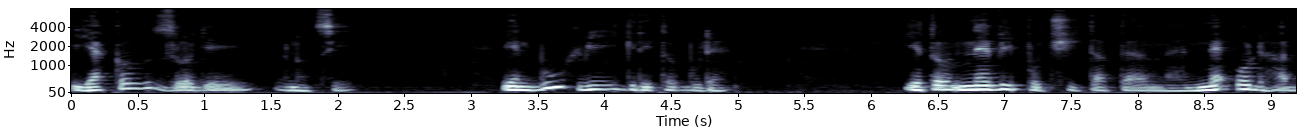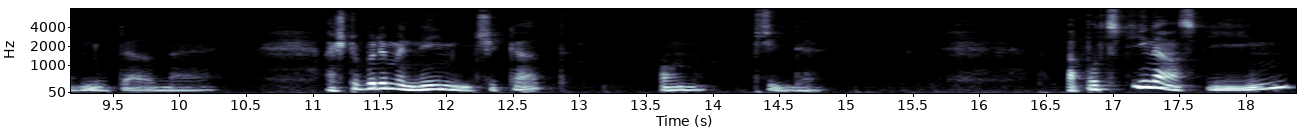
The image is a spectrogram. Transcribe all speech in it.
jako zloděj v noci. Jen Bůh ví, kdy to bude. Je to nevypočítatelné, neodhadnutelné. Až to budeme nejmín čekat, on přijde. A poctí nás tím,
